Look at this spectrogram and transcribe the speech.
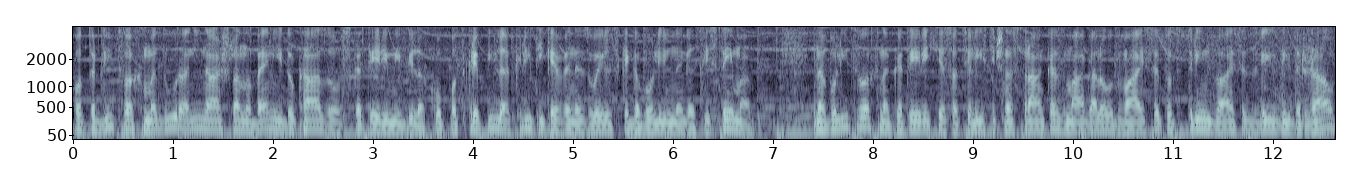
po trditvah Madura ni našla nobenih dokazov, s katerimi bi lahko podkrepila kritike venezuelskega volilnega sistema. Na volitvah, na katerih je socialistična stranka zmagala v 20 od 23 zvezdnih držav,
